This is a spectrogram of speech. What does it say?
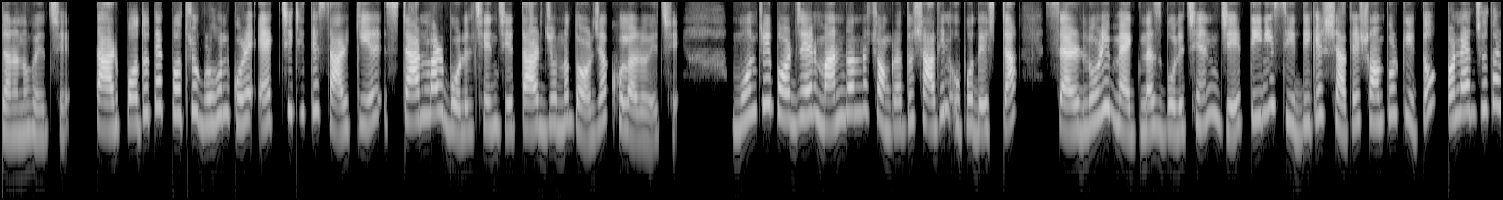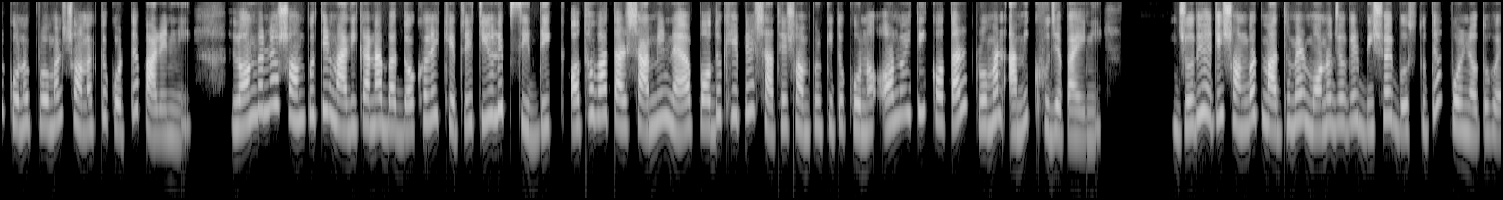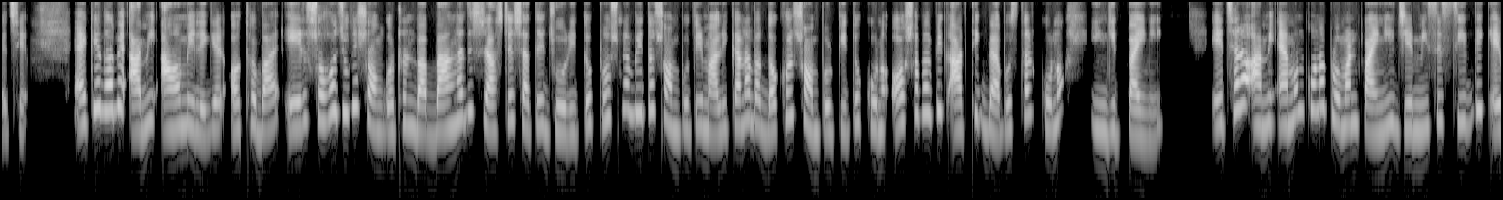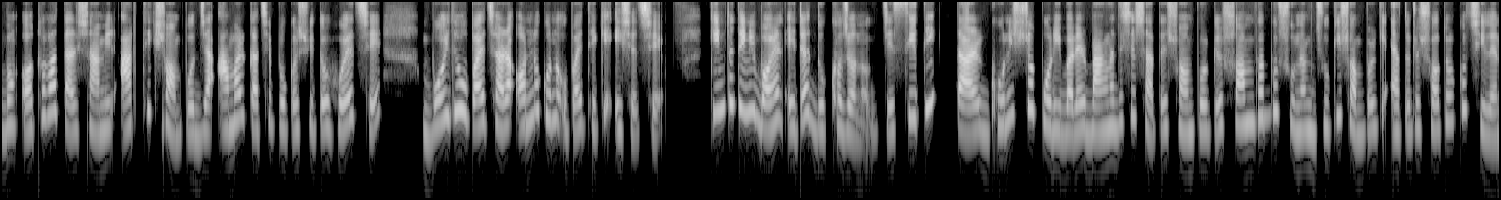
জানানো হয়েছে। তার পদত্যাগপত্র গ্রহণ করে এক চিঠিতে সার্কিয়ের স্টারমার বলেছেন যে তার জন্য দরজা খোলা রয়েছে। মন্ত্রী পর্যায়ের মানদণ্ড সংক্রান্ত স্বাধীন উপদেষ্টা স্যার লরি ম্যাগনাস বলেছেন যে তিনি সিদ্দিকের সাথে সম্পর্কিত অন্যায্যতার কোনো প্রমাণ শনাক্ত করতে পারেননি। লন্ডনের সম্পত্তির মালিকানা বা দখলের ক্ষেত্রে টিউলিপ সিদ্দিক অথবা তার স্বামীর নেওয়া পদক্ষেপের সাথে সম্পর্কিত কোনো অনৈতিকতার প্রমাণ আমি খুঁজে পাইনি। যদিও এটি সংবাদ মাধ্যমের মনোযোগের বিষয়বস্তুতে পরিণত হয়েছে। একইভাবে আমি আওয়ামী লীগের অথবা এর সহযোগী সংগঠন বা বাংলাদেশ রাষ্ট্রের সাথে জড়িত প্রশ্নবিদ্ধ সম্পত্তির মালিকানা বা দখল সম্পর্কিত কোনো অস্বাভাবিক আর্থিক ব্যবস্থার কোনো ইঙ্গিত পাইনি। এছাড়াও আমি এমন কোনো প্রমাণ পাইনি যে মিসেস সিদ্দিক এবং অথবা তার স্বামীর আর্থিক সম্পদ যা আমার কাছে প্রকাশিত হয়েছে বৈধ উপায় ছাড়া অন্য কোনো উপায় থেকে এসেছে। কিন্তু তিনি বলেন এটা দুঃখজনক যে সিদ্দিক তার ঘনিষ্ঠ পরিবারের বাংলাদেশের সাথে সম্পর্কের সম্ভাব্য সুনাম ঝুঁকি সম্পর্কে এতটা সতর্ক ছিলেন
